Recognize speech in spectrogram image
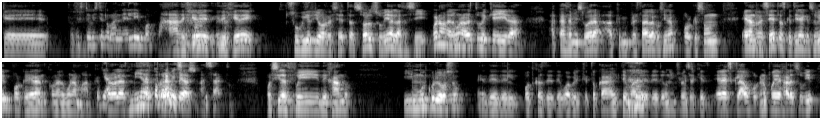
que pues, Estuviste como en el limbo. Ajá, dejé de, dejé de subir yo recetas, solo subía las así. Bueno, alguna vez tuve que ir a, a casa de mi suegra a que me prestara la cocina porque son, eran recetas que tenía que subir porque eran con alguna marca. Pero las mías propias, exacto, pues sí las fui dejando. Y muy curioso eh, del podcast de, de Wabir que toca el tema de, de, un influencer que era esclavo porque no podía dejar de subir.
